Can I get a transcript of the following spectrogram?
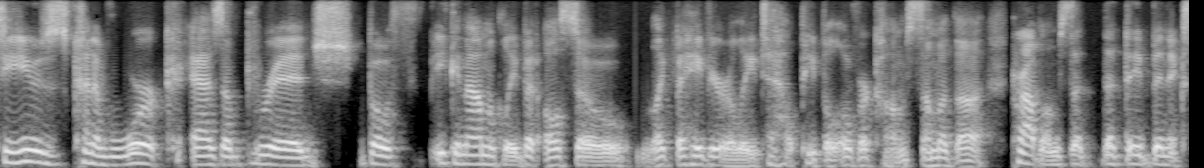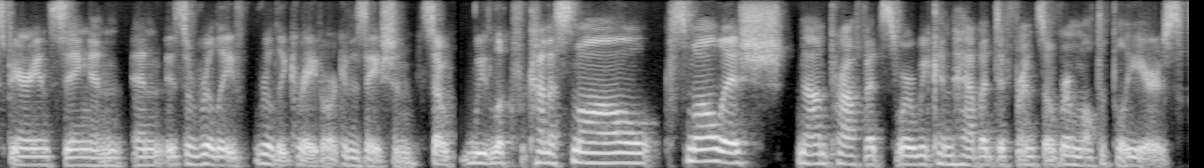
to use kind of work as a bridge both economically but also like behaviorally to help people overcome some of the problems that that they've been experiencing and and is a really really great organization so we look for kind of small smallish nonprofits where we can have a difference over multiple years.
